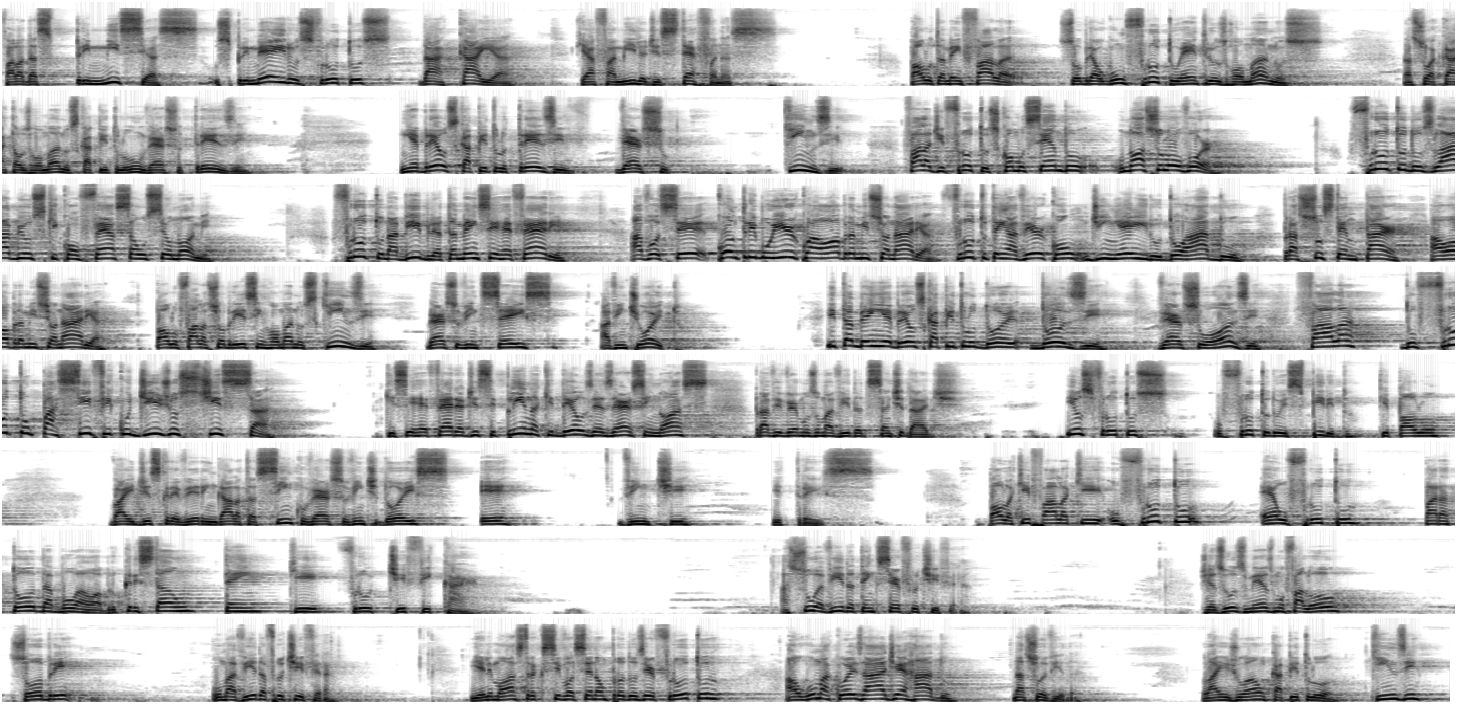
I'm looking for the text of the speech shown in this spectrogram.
fala das primícias, os primeiros frutos da Acaia, que é a família de Stefanas. Paulo também fala sobre algum fruto entre os romanos, na sua carta aos Romanos, capítulo 1, verso 13. Em Hebreus, capítulo 13, verso 15, fala de frutos como sendo o nosso louvor, fruto dos lábios que confessam o seu nome. Fruto na Bíblia também se refere a você contribuir com a obra missionária. Fruto tem a ver com dinheiro doado para sustentar a obra missionária. Paulo fala sobre isso em Romanos 15, verso 26 a 28. E também em Hebreus capítulo 12, verso 11, fala do fruto pacífico de justiça, que se refere à disciplina que Deus exerce em nós para vivermos uma vida de santidade. E os frutos o fruto do Espírito, que Paulo vai descrever em Gálatas 5, verso 22 e 23. Paulo aqui fala que o fruto é o fruto para toda boa obra. O cristão tem que frutificar. A sua vida tem que ser frutífera. Jesus mesmo falou sobre uma vida frutífera. E ele mostra que se você não produzir fruto, alguma coisa há de errado na sua vida. Lá em João capítulo 15,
